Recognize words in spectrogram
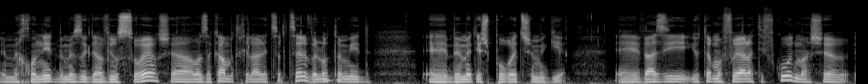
um, מכונית במזג האוויר סוער, שהמזעקה מתחילה לצלצל ולא תמיד uh, באמת יש פורץ שמגיע. Uh, ואז היא יותר מפריעה לתפקוד מאשר uh,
